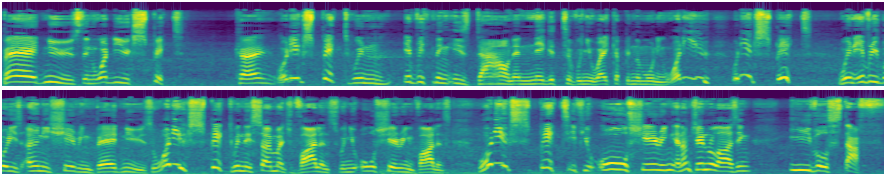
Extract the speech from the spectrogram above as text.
bad news, then what do you expect? Okay, what do you expect when everything is down and negative when you wake up in the morning? What do you what do you expect when everybody's only sharing bad news? What do you expect when there's so much violence when you're all sharing violence? What do you expect if you're all sharing and I'm generalizing evil stuff,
